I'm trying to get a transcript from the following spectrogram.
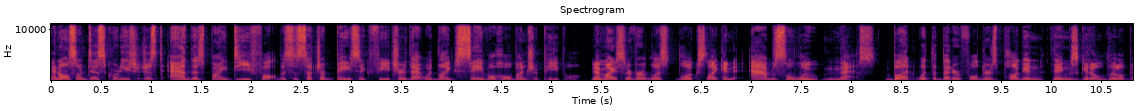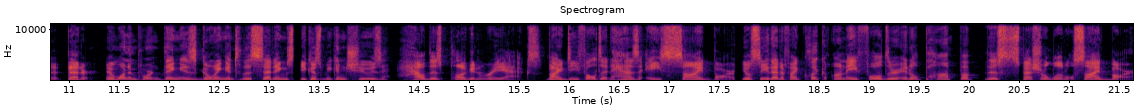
And also Discord, you should just add this by default. This is such a basic feature that would like save a whole bunch of people. Now my server list looks like an absolute mess. But with the Better Folders plugin, things get a little bit better. Now, one important thing is going into the settings because we can choose how this plugin reacts. By default, default it has a sidebar. You'll see that if I click on a folder, it'll pop up this special little sidebar.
